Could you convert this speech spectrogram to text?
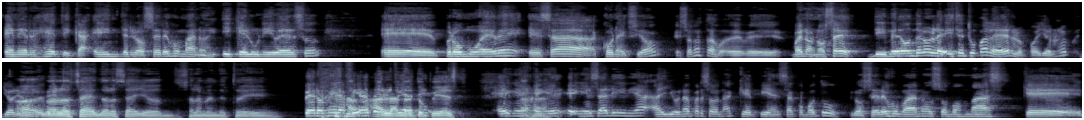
energética entre los seres humanos y que el universo eh, promueve esa conexión. Eso no está. Eh, eh, bueno, no sé. Dime dónde lo leíste tú para leerlo. Pues yo no, yo no, no, lo sé, no lo sé. Yo solamente estoy. Pero mira, fíjate. hablando tu pies. En, en, esa línea hay una persona que piensa como tú. Los seres humanos somos más que,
